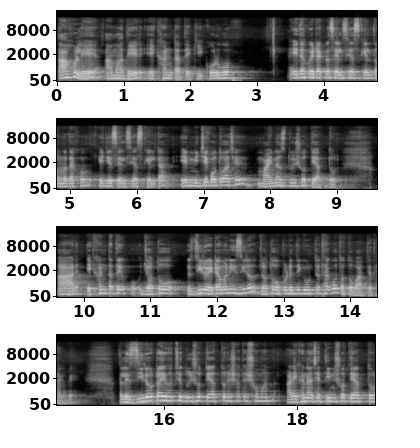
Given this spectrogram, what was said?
তাহলে আমাদের এখানটাতে কি করব? এই দেখো, এটা একটা সেলসিয়াস স্কেল, তোমরা দেখো, এই যে সেলসিয়াস স্কেলটা, এর নিচে কত আছে? মাইনাস দুইশো তিয়াত্তর। আর এখানটাতে যত জিরো, এটা মানেই জিরো, যত উপরের দিকে উঠতে থাকব, তত বাড়তে থাকবে। তাহলে জিরোটাই হচ্ছে দুইশো তিয়াত্তরের সাথে সমান, আর এখানে আছে তিনশো তিয়াত্তর।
